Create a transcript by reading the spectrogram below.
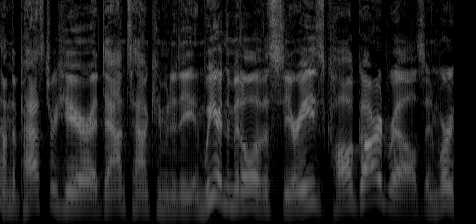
I'm the pastor here at Downtown Community, and we are in the middle of a series called Guardrails, and we're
